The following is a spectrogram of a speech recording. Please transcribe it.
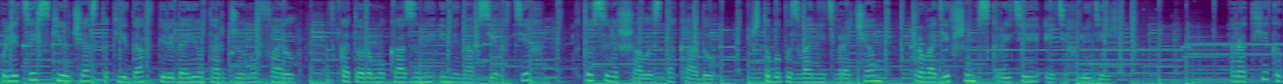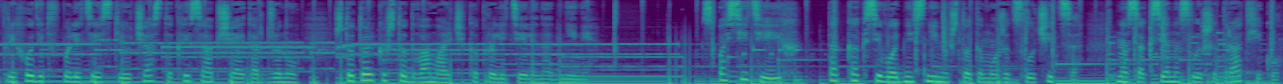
Полицейский участок Едав передает Арджуну файл, в котором указаны имена всех тех, кто совершал эстакаду, чтобы позвонить врачам, проводившим вскрытие этих людей. Радхика приходит в полицейский участок и сообщает Арджуну, что только что два мальчика пролетели над ними. Спасите их, так как сегодня с ними что-то может случиться, но Саксена слышит Радхику,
